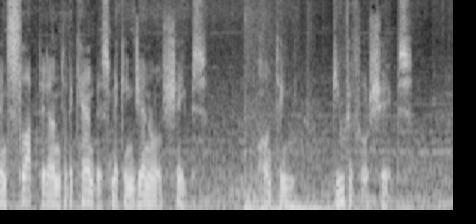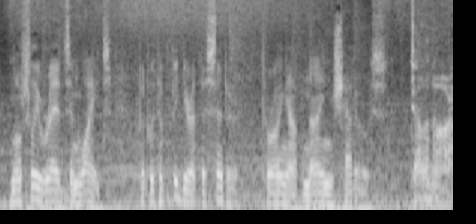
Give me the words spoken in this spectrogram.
and slopped it onto the canvas, making general shapes. Haunting, beautiful shapes. Mostly reds and whites, but with a figure at the center, throwing out nine shadows. Dalinar.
